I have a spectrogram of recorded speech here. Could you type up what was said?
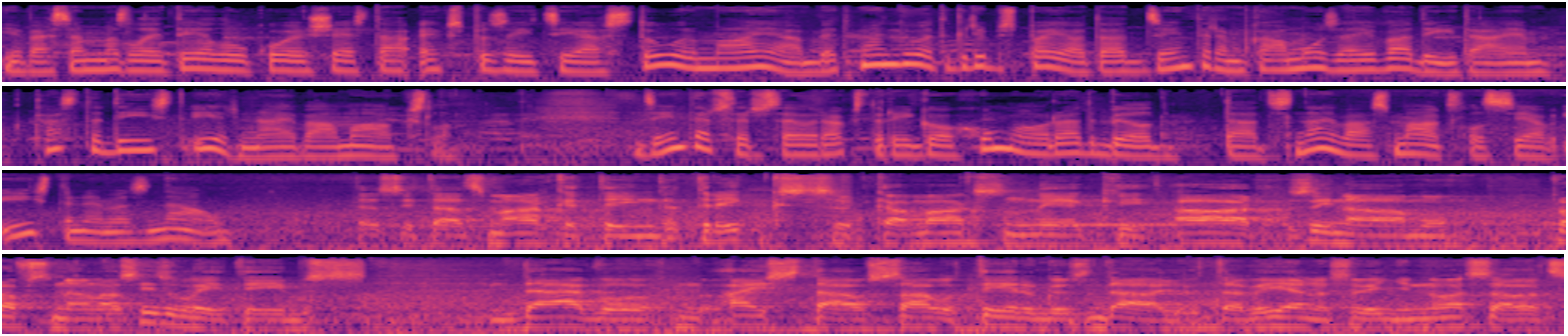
Jau esam mazliet ielūkojušies tā ekspozīcijā stūra mājā, bet man ļoti gribas pajautāt dzintaram kā muzeja vadītājam, kas tad īsti ir naivā māksla? Dzintars ar sev raksturīgo humoru atbild: tādas naivās mākslas jau īsti nemaz nav. Tas ir tāds mārketinga triks, kā mākslinieki ar zināmu profesionālās izglītības devu aizstāv savu tirgus daļu. Tā vienus viņi nosauc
